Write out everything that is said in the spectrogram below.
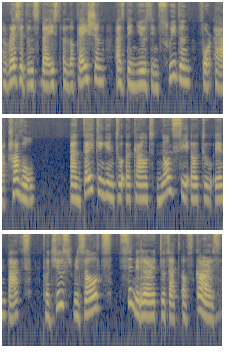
A residence-based allocation has been used in Sweden for air travel and taking into account non-CO2 impacts produce results similar to that of cars.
